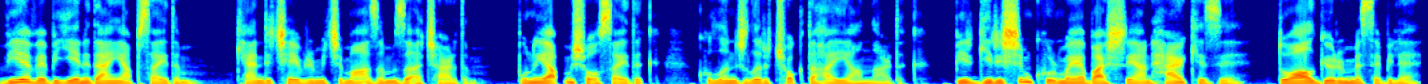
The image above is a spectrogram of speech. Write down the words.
Via Web'i yeniden yapsaydım, kendi çevrimiçi mağazamızı açardım. Bunu yapmış olsaydık, kullanıcıları çok daha iyi anlardık. Bir girişim kurmaya başlayan herkesi, doğal görünmese bile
